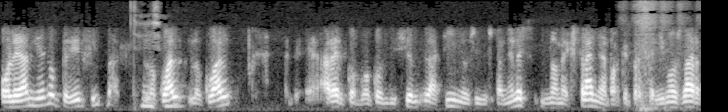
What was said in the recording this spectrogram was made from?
o le da miedo pedir feedback. Sí, lo, sí. Cual, lo cual a ver, como condición de latinos y de españoles, no me extraña, porque preferimos dar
